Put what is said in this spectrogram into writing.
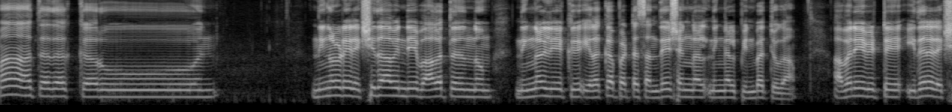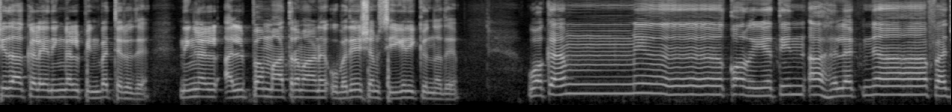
ما تذكرون നിങ്ങളുടെ രക്ഷിതാവിൻ്റെ ഭാഗത്തു നിന്നും നിങ്ങളിലേക്ക് ഇറക്കപ്പെട്ട സന്ദേശങ്ങൾ നിങ്ങൾ പിൻപറ്റുക അവനെ വിട്ട് ഇതര രക്ഷിതാക്കളെ നിങ്ങൾ പിൻപറ്റരുത് നിങ്ങൾ അല്പം മാത്രമാണ് ഉപദേശം സ്വീകരിക്കുന്നത് وكم من قرية أهلكناها فجاءها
